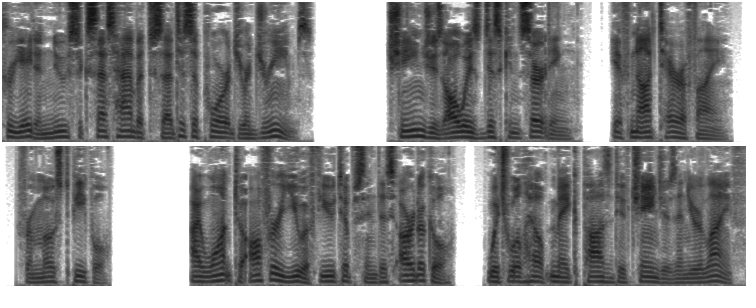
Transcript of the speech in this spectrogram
Create a new success habit set to support your dreams. Change is always disconcerting, if not terrifying, for most people. I want to offer you a few tips in this article, which will help make positive changes in your life,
